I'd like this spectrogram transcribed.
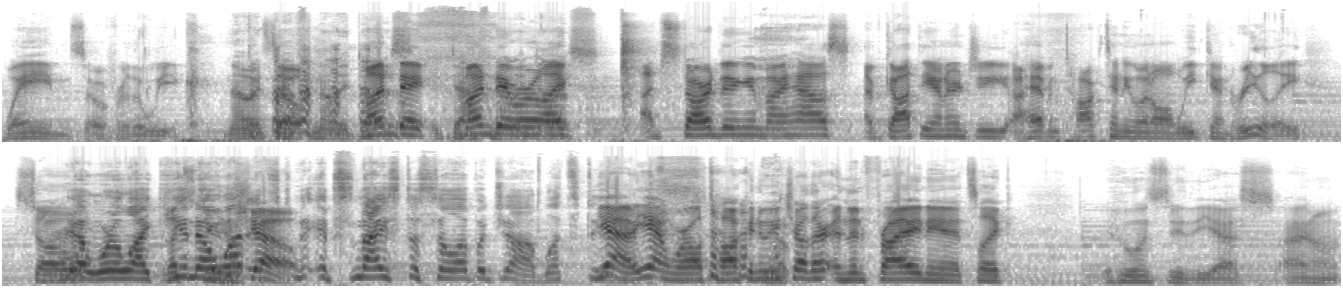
wanes over the week. No, it So, definitely does. Monday, definitely Monday, we're does. like, I'm starting in my house. I've got the energy. I haven't talked to anyone all weekend, really. So Yeah, we're like, you know what? It's, it's nice to still have a job. Let's do yeah, this. yeah. And we're all talking to each other, and then Friday, it's like, who wants to do the yes? I don't.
